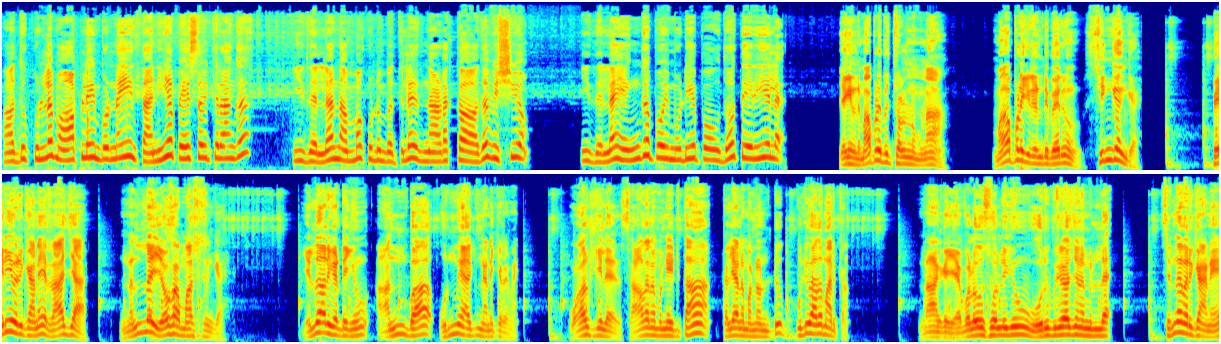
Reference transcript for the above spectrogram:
அதுக்குள்ள மாப்பிள்ளையும் பொண்ணையும் தனியா பேச வைக்கிறாங்க இதெல்லாம் நம்ம குடும்பத்துல நடக்காத விஷயம் இதெல்லாம் எங்க போய் முடிய போகுதோ தெரியல எங்களை மாப்பிளை பற்றி சொல்லணும்னா மாப்பிள்ளைக்கு ரெண்டு பேரும் சிங்கங்க பெரியவருக்கானே ராஜா நல்ல யோகா மாஸ்டருங்க எல்லாருக்கிட்டையும் அன்பா உண்மையா இருக்குன்னு நினைக்கிறவன் வாழ்க்கையில சாதனை பண்ணிட்டு தான் கல்யாணம் பண்ணணுன்ட்டு புடிவாதமா இருக்கான். நாங்க எவ்வளவு சொல்லியும் ஒரு பிரயோஜனம் இல்லை. சின்னவருக்கானே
